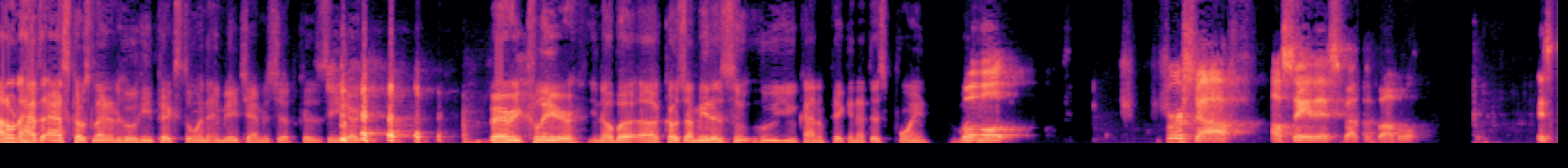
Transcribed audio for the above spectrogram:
I don't have to ask Coach Leonard who he picks to win the NBA championship because he very clear, you know. But uh, Coach Ramirez, who who are you kind of picking at this point? Well, first off, I'll say this about the bubble. It's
